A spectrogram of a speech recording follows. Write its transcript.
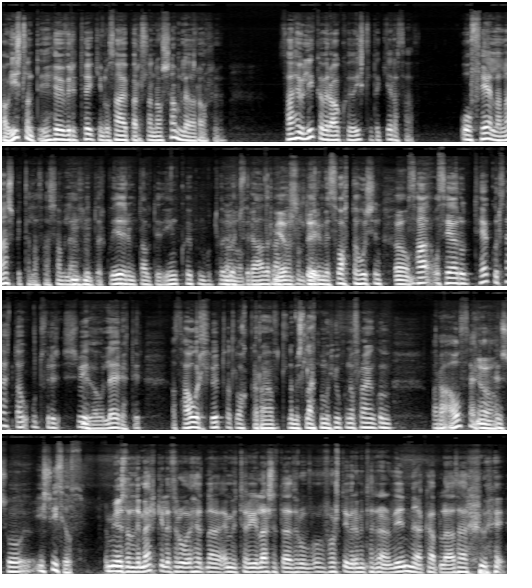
Á Íslandi hefur verið tekin og það er bara allan á samleðar áhrifum. Það hefur líka verið ákveðið Íslandi að gera það og fela landsbytala það samlega mm -hmm. hlutverk. Við erum daldið í innkaupum og tölvöld fyrir aðra, við erum með þvottahúsin og, það, og þegar þú tekur þetta út fyrir sviga og leiðréttir að þá er hlutvall okkar af læknum og hjúkunafræðingum bara áþekkt eins og í Svíþjóð. Mér finnst alltaf merkilegt þrú, hérna, einmitt þegar ég lasi þetta þrú fórst yfir einmitt hérna viðmiðakabla að það er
